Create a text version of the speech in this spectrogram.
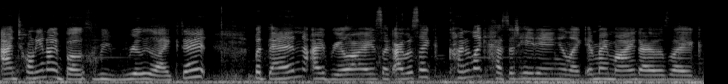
And Toni and I both, we really liked it. But then I realized like, I was like kind of like hesitating and like in my mind, I was like,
